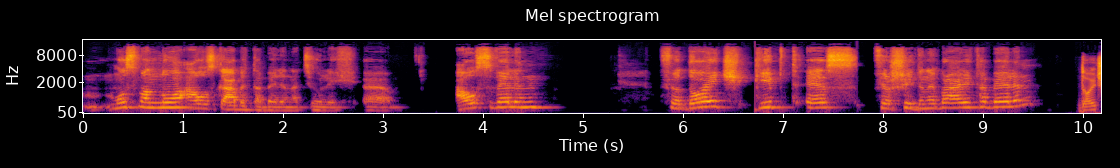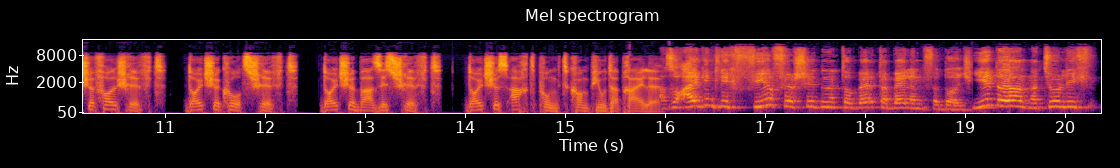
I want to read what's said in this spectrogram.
muss man nur Ausgabetabelle natürlich äh, auswählen. Für Deutsch gibt es verschiedene Braille-Tabellen. Deutsche Vollschrift, deutsche Kurzschrift, deutsche Basisschrift, deutsches 8-Punkt-Computerbreile. Also eigentlich vier verschiedene Tab Tabellen für Deutsch. Jeder natürlich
